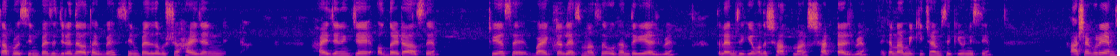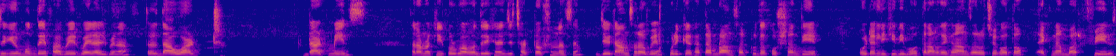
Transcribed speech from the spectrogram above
তারপরে সিন প্যাসেজ যেটা দেওয়া থাকবে সিন প্যাসেজ অবশ্যই হাইজেন হাইজেনিক যে অধ্যায়টা আছে, ঠিক আছে? বা একটা লেসন আছে, ওখান থেকেই আসবে। তাহলে এমসিকিউ আমাদের সাত মার্কস সাতটা আসবে। এখানে আমি কিছু এমসিকিউ নিছি। আশা করি এমসিকিউর মধ্যে পাবে, এর বাইরে আসবে না। তাহলে দা ওয়ার্ড ডাট মিনস তাহলে আমরা কী করব? আমাদের এখানে যে চারটা অপশান আছে, যেটা আনসার হবে, পরীক্ষার খাতে আমরা আনসার টু দ্য কোশ্চেন দিয়ে, ওইটা লিখে দিব। তাহলে আমাদের এখানে আনসার হচ্ছে কত? এক নাম্বার ফিল্ড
